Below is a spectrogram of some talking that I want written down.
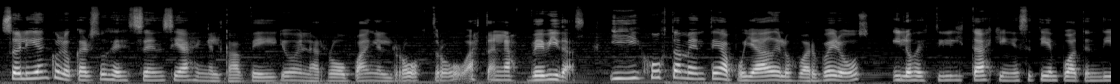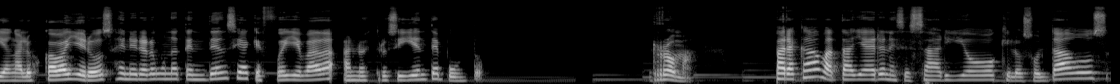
Solían colocar sus esencias en el cabello, en la ropa, en el rostro, hasta en las bebidas. Y justamente apoyada de los barberos, y los estilistas que en ese tiempo atendían a los caballeros generaron una tendencia que fue llevada a nuestro siguiente punto. Roma. Para cada batalla era necesario que los soldados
